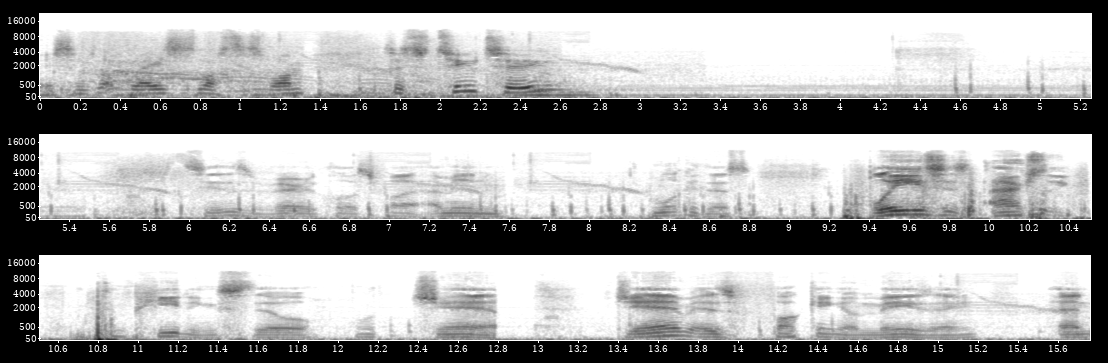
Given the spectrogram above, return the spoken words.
It seems like Blaze has lost this one. So it's a 2 2. See, this is a very close fight. I mean, look at this. Blaze is actually competing still with Jam. Jam is fucking amazing, and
